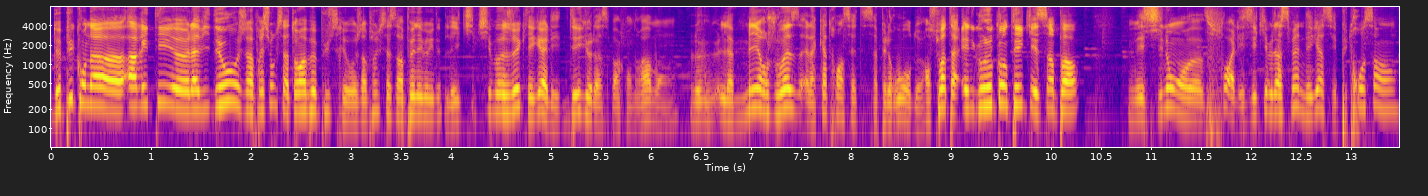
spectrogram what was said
Depuis qu'on a arrêté euh, la vidéo, j'ai l'impression que ça tombe un peu plus frérot. J'ai l'impression que ça s'est un peu débridé. L'équipe Team les gars, elle est dégueulasse par contre, vraiment. Hein. la meilleure joueuse, elle a 87, elle s'appelle Rourde. En soit, t'as N'Golo Kanté qui est sympa. Mais sinon, euh, les équipes de la semaine, les gars, c'est plus trop ça. Hein.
